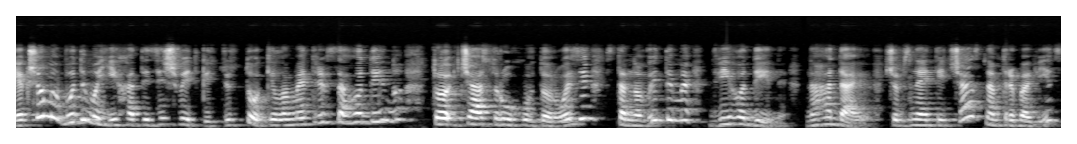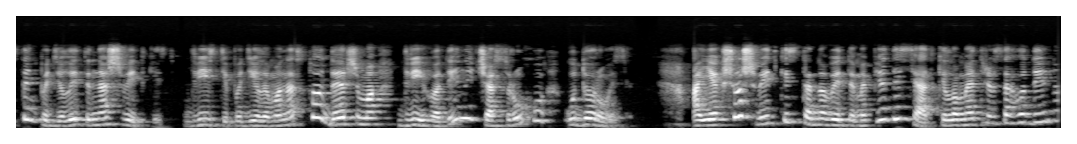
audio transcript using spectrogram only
Якщо ми будемо їхати зі швидкістю 100 км за годину, то час руху в дорозі становитиме 2 години. Нагадаю, щоб знайти час, нам треба відстань поділити на швидкість. 200 поділимо на 100, держимо 2 години час руху у дорозі. А якщо швидкість становитиме 50 км за годину,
